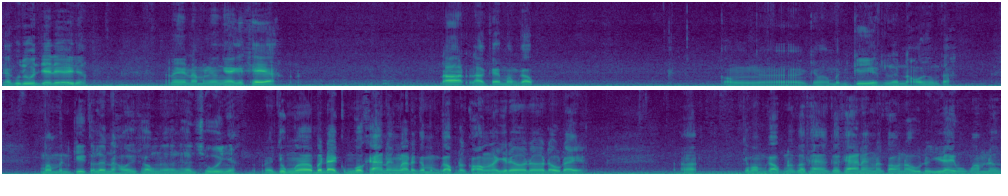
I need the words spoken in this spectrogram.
các cô chú anh chị để ý nè. Nó nằm ngay cái khe. Đó là cái mầm gốc. Còn cái mầm bên kia lên nổi không ta? Mà bên kia có lên nổi hay không nữa lên hên xui nha. Nói chung ờ, bên đây cũng có khả năng là cái mầm gốc nó còn ở dưới đâu, đâu đây đó. cái mầm gốc nó có thể có khả năng nó còn đâu dưới đây một mầm nữa.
